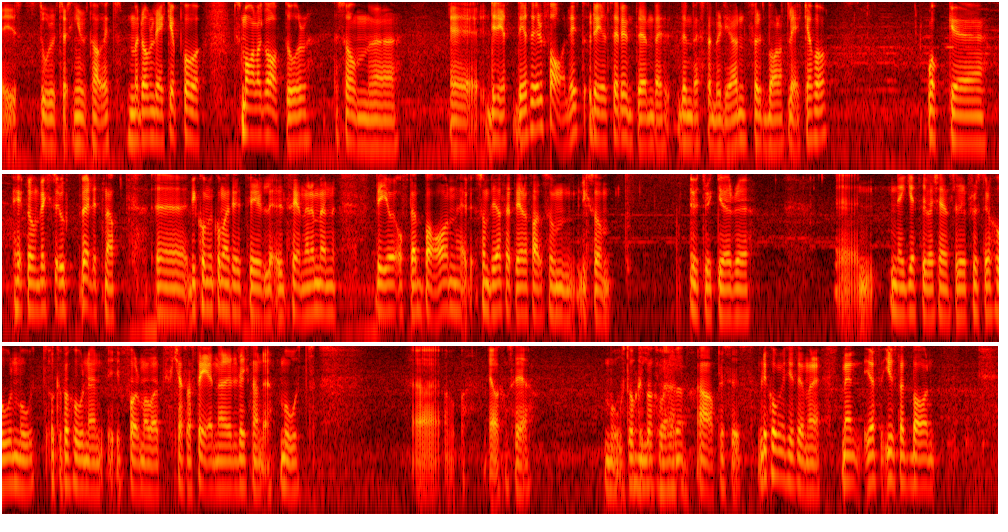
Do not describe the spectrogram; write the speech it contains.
i stor utsträckning överhuvudtaget. Men de leker på smala gator som eh, eh dels, dels är det farligt och dels är det inte en den bästa miljön för ett barn att leka på. Och eh, de växer upp väldigt snabbt. Eh, vi kommer komma till det till senare men det är ju ofta barn, som vi har sett i alla fall, som liksom uttrycker eh, negativa känslor eller frustration mot ockupationen i form av att kasta stenar eller liknande mot, eh, ja vad kan man säga, mot ockupationen. Ja, precis. Men det kommer vi till senare. Men just just att barn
